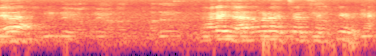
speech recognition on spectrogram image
ഏതാ? അതെ, അതും കൂടെ വെച്ച് ഒരു സെൽഫി എടുക്കാം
